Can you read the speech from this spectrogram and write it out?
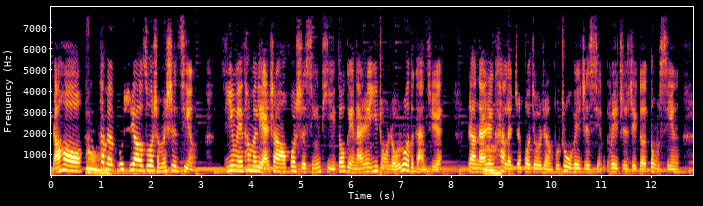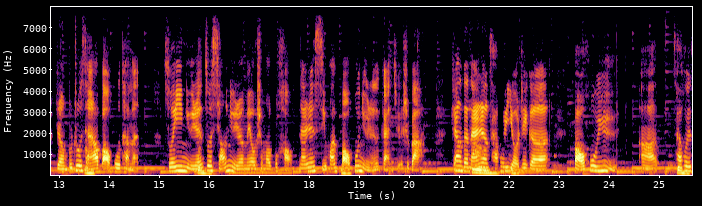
然后，他们不需要做什么事情，因为他们脸上或是形体都给男人一种柔弱的感觉。让男人看了之后就忍不住为之心为之这个动心，忍不住想要保护他们。所以女人做小女人没有什么不好，男人喜欢保护女人的感觉是吧？这样的男人才会有这个保护欲啊，才会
